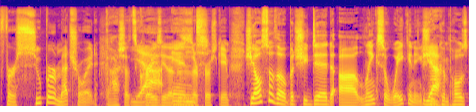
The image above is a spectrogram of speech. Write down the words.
for Super Metroid. gosh that's Yeah, crazy that this is her first game she also though but she did uh link's awakening she Yeah. composed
